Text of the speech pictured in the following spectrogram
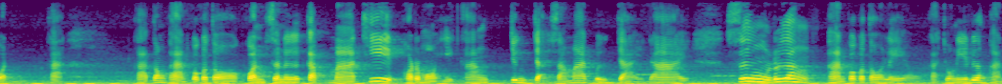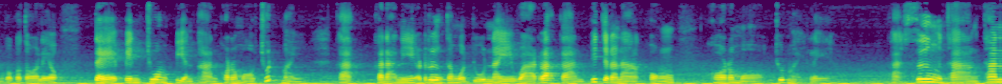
ก่อนค่ะค่ะต้องผ่านกกตก่อนเสนอกลับมาที่คอรมออีกครั้งจึงจะสามารถเบิกจ่ายได้ ซึ่งเรื่องผ่านกกตแล้วค่ะช่วงนี้เรื่องผ่านกกตแล้ว แต่เป็นช่วงเปลี่ยนผ่านคอรมอชุดใหม่ค่ะขณะนี้เรื่องทั้งหมดอยู่ในวาระการพิจารณาของ คอรมอชุดใหม่แล้วค่ะซึ่งทางท่าน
